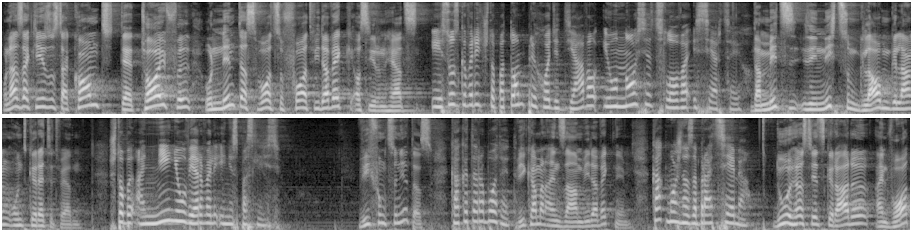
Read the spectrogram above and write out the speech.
Und dann sagt Jesus, da kommt der Teufel und nimmt das Wort sofort wieder weg aus ihren Herzen, И Иисус говорит, что потом приходит дьявол и уносит слово из сердца их, damit sie nicht zum Glauben gelangen und gerettet werden. чтобы они не уверовали и не спаслись. Wie funktioniert das? Как это работает? Wie kann man einen Samen wieder wegnehmen? Как можно забрать семя? Du hörst jetzt gerade ein Wort.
